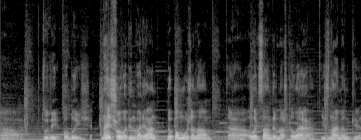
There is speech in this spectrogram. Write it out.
а, туди поближче. Знайшов один варіант, допоможе нам а, Олександр, наш колега із Знам'янки.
